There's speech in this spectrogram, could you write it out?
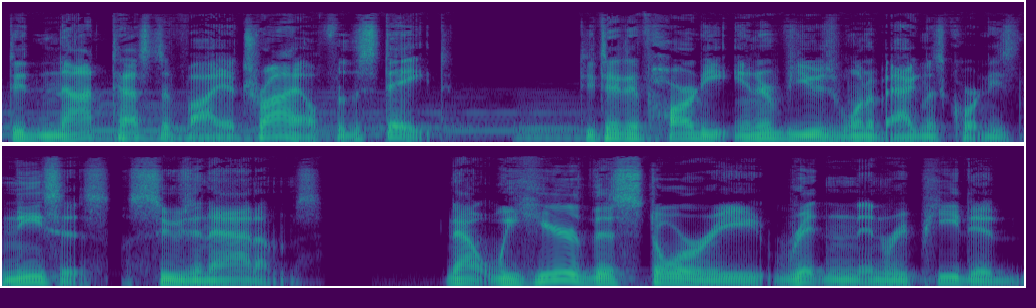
did not testify at trial for the state. Detective Hardy interviews one of Agnes Courtney's nieces, Susan Adams. Now, we hear this story written and repeated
